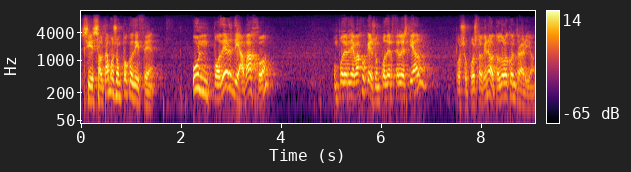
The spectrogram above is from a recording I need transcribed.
Si saltamos un poco, dice, un poder de abajo, ¿un poder de abajo que es? ¿Un poder celestial? Por supuesto que no, todo lo contrario.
